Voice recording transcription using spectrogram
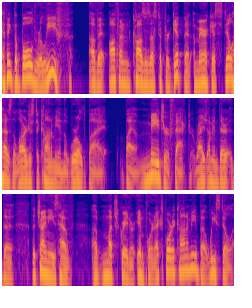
I think the bold relief of it often causes us to forget that America still has the largest economy in the world by by a major factor, right? I mean, the the Chinese have a much greater import export economy, but we still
